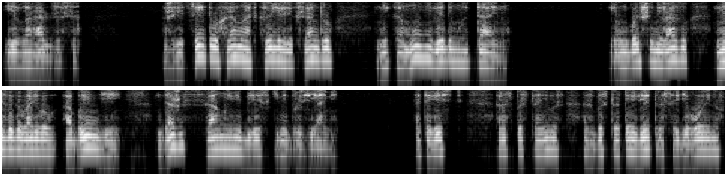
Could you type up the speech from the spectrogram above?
и Ларадзеса. Жрецы этого храма открыли Александру никому неведомую тайну. И он больше ни разу не заговаривал об Индии даже с самыми близкими друзьями. Эта весть распространилась с быстротой ветра среди воинов,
